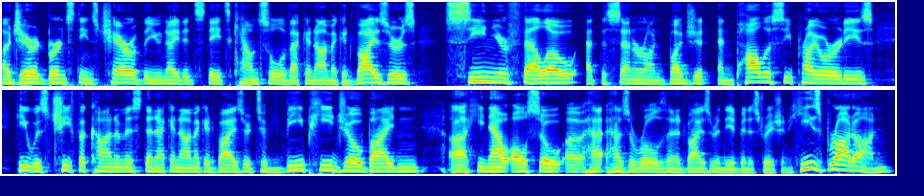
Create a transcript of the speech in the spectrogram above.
Uh, Jared Bernstein's chair of the United States Council of Economic Advisors, senior fellow at the Center on Budget and Policy Priorities. He was chief economist and economic advisor to VP Joe Biden. Uh, he now also uh, ha- has a role as an advisor in the administration. He's brought on,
